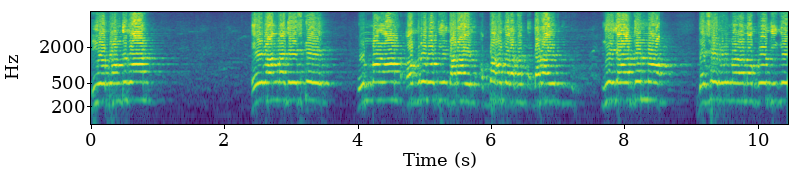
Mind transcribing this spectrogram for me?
প্রিয় বন্ধুগণ, এই বাংলাদেশকে উন্নয়ন অগ্রগতির দ্বারায় অব্যাহত রাখার দ্বারায় নিয়ে যাওয়ার জন্য দেশের উন্নয়ন অগ্রগতিকে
